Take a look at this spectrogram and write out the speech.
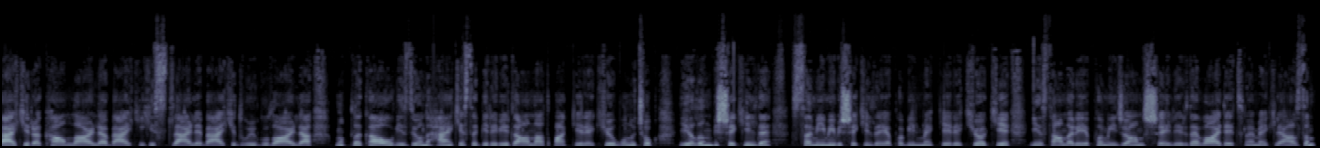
Belki rakamlarla, belki hislerle, belki duygularla mutlaka o vizyonu herkese birebir de anlatmak gerekiyor. Bunu çok yalın bir şekilde, samimi bir şekilde yapabilmek gerekiyor ki insanlara yapamayacağımız şeyleri de vaat etmemek lazım.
